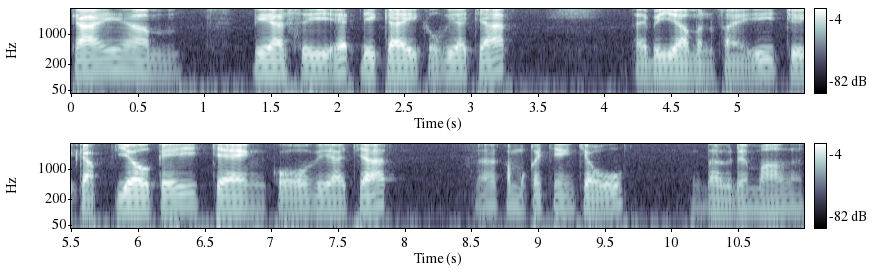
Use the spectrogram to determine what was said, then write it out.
cái um, VRC SDK của VRChat thì bây giờ mình phải truy cập vô cái trang của VRChat nó có một cái trang chủ. Từ để mở lên.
